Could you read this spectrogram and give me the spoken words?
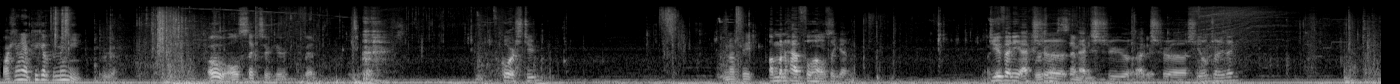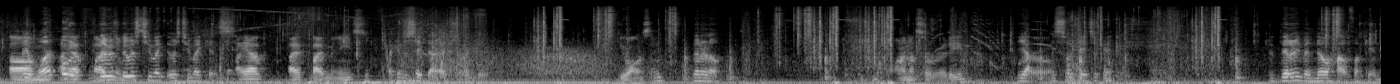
Why can't I pick up the mini? There we go. Oh, all six are here. Good. Of course, dude. I'm not fake. I'm gonna have full health again. Do you have any extra, extra, extra shields or anything? Um, Wait, what? I Oh, have five there was, there was two med, there was two med kits. I have I have five minis. I can just take that extra med kit. Do you want some? No, no, no. On us already. Yeah, Bro. it's okay, it's okay. They- They don't even know how fucking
